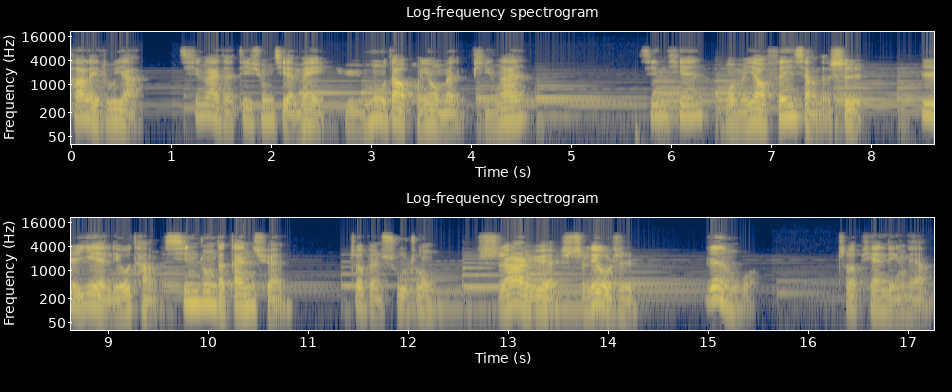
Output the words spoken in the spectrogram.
哈利路亚！亲爱的弟兄姐妹与慕道朋友们平安。今天我们要分享的是《日夜流淌心中的甘泉》这本书中十二月十六日“任我”这篇灵粮。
